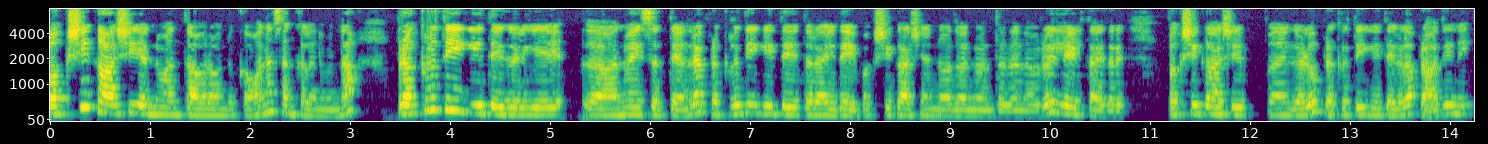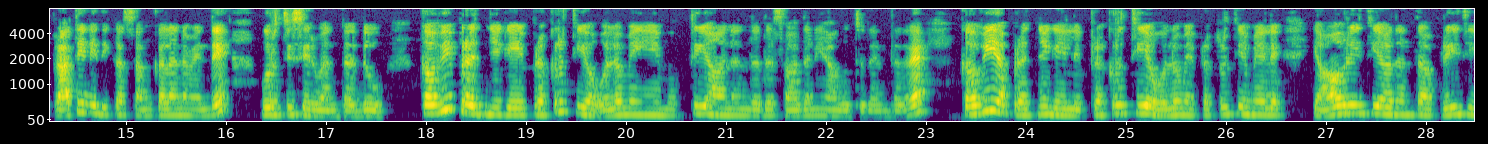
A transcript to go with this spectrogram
ಪಕ್ಷಿ ಕಾಶಿ ಅನ್ನುವಂತ ಅವರ ಒಂದು ಕವನ ಸಂಕಲನವನ್ನ ಪ್ರಕೃತಿ ಗೀತೆಗಳಿಗೆ ಅನ್ವಯಿಸುತ್ತೆ ಅಂದ್ರೆ ಪ್ರಕೃತಿ ಗೀತೆ ತರ ಇದೆ, ಪಕ್ಷಿ ಕಾಶಿ ಅನ್ನೋದು ಅನ್ನುವಂಥದ್ದನ್ನ ಅವರು ಇಲ್ಲಿ ಹೇಳ್ತಾ ಇದ್ದಾರೆ. ಪಕ್ಷಿ ಕಾಶಿಗಳು ಪ್ರಕೃತಿ ಗೀತೆಗಳ ಪ್ರಾತಿನಿ, ಪ್ರಾತಿನಿಧಿಕ ಸಂಕಲನವೆಂದೇ ಗುರುತಿಸಿರುವಂತದ್ದು ಕವಿ ಪ್ರಜ್ಞೆಗೆ ಪ್ರಕೃತಿಯ ಒಲಮೆಯೇ ಮುಕ್ತಿಯ ಆನಂದದ ಸಾಧನೆಯಾಗುತ್ತದೆ ಅಂತಂದ್ರೆ ಕವಿಯ ಪ್ರಜ್ಞೆಗೆ ಇಲ್ಲಿ ಪ್ರಕೃತಿಯ ಒಲುಮೆ, ಪ್ರಕೃತಿಯ ಮೇಲೆ ಯಾವ ರೀತಿಯಾದಂತಹ ಪ್ರೀತಿ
